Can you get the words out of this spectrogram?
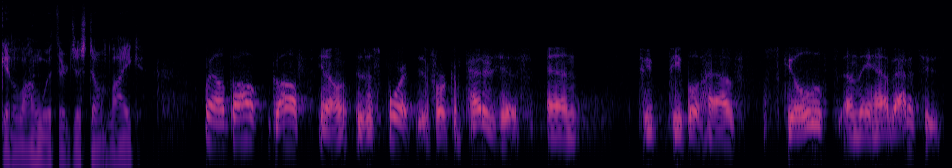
get along with or just don't like? Well, golf, golf, you know, is a sport for competitive, and pe- people have skills and they have attitudes.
